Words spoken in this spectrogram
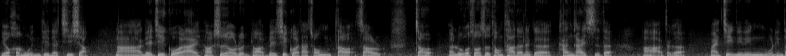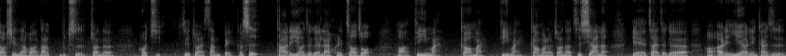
有很稳定的绩效，那累计过来啊事后论啊累计过来他从早早早啊如果说是从他的那个刚开始的啊这个买进零零五零到现在话，他不止赚了。好几直接赚了三倍，可是他利用这个来回操作，啊，低买高卖，低买高卖的状态之下呢，也在这个啊，二零一二年开始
